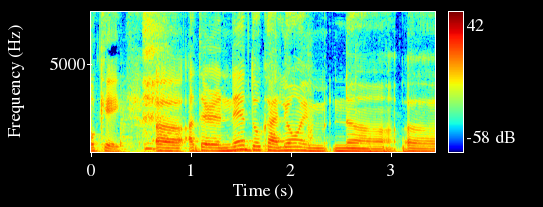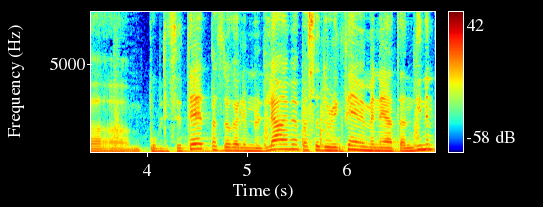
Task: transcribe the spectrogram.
Okej. Okay. Uh, atëherë ne do kalojmë në uh, publicitet, pas do kalojmë në lajme, pastaj do rikthehemi me Nea Tandinin,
